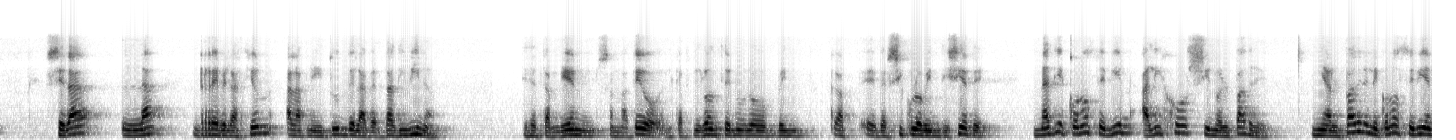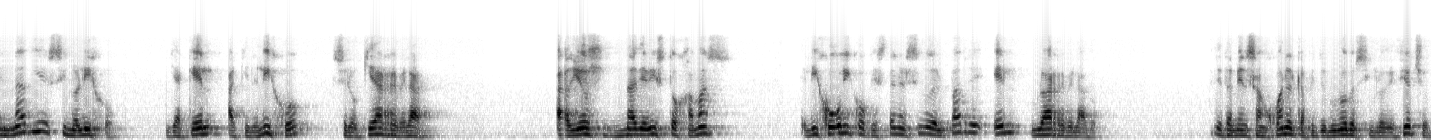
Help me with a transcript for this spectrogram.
se da la revelación a la plenitud de la verdad divina. Dice también San Mateo, en el capítulo 11, número eh, versículo 27, nadie conoce bien al Hijo sino el Padre, ni al Padre le conoce bien nadie sino el Hijo, y aquel a quien el Hijo se lo quiera revelar. A Dios nadie ha visto jamás, el Hijo único que está en el seno del Padre, Él lo ha revelado. Y también San Juan, el capítulo 1, versículo 18.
